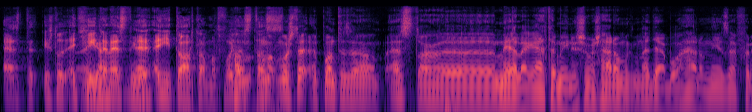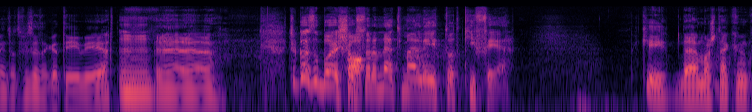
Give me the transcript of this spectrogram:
ezt, és tudod, egy Igen, héten ezt, igen. ennyi tartalmat Ha, fogyasztasz. ma- most e- pont ez a, ezt a uh, mérlegeltem én is, most három, nagyjából 3 ezer forintot fizetek a tévéért. Uh-huh. Uh, Csak az a baj, sokszor a net mellé itt kifér. ki, de most nekünk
